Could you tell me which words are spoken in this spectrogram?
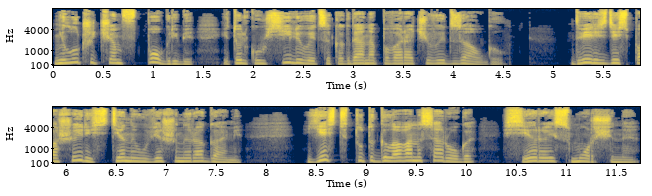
не лучше, чем в погребе, и только усиливается, когда она поворачивает за угол. Двери здесь пошире, стены увешаны рогами. Есть тут и голова носорога, серая и сморщенная.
